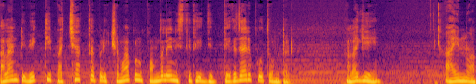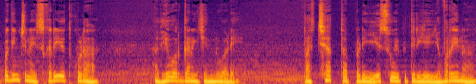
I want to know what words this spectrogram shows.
అలాంటి వ్యక్తి పశ్చాత్తాపడి క్షమాపణ పొందలేని స్థితికి దిగజారిపోతూ ఉంటాడు. అలాగే ఆయన్ను అప్పగించిన ఇస్కరియత్ కూడా అదే వర్గానికి చెందినవాడే. పశ్చాత్తాపడి యేసువైపు తిరిగే ఎవరైనా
